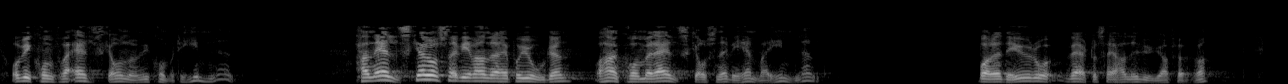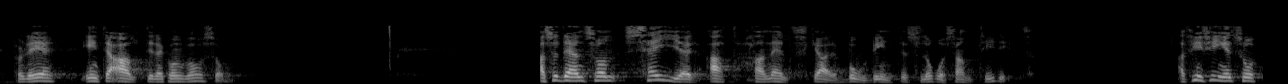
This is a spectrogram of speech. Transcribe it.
och vi kommer få älska honom när vi kommer till himlen. Han älskar oss när vi vandrar här på jorden och han kommer att älska oss när vi är hemma i himlen. Bara det är ju värt att säga halleluja för va? För det är inte alltid det kommer vara så. Alltså den som säger att han älskar borde inte slå samtidigt. Alltså, det finns ju inget så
